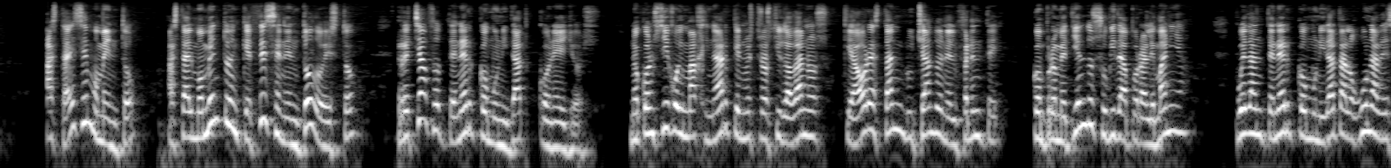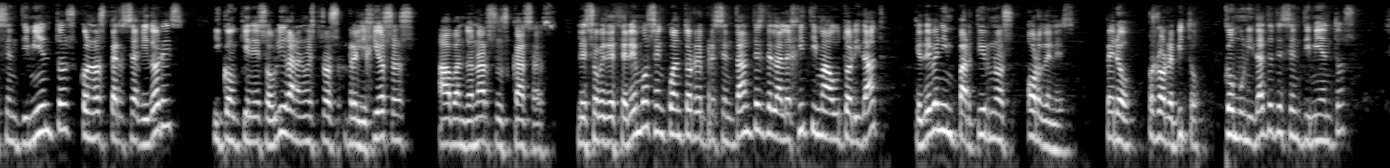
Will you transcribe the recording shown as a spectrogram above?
hasta ese momento, hasta el momento en que cesen en todo esto, rechazo tener comunidad con ellos. No consigo imaginar que nuestros ciudadanos que ahora están luchando en el frente, comprometiendo su vida por Alemania, puedan tener comunidad alguna de sentimientos con los perseguidores y con quienes obligan a nuestros religiosos a abandonar sus casas. Les obedeceremos en cuanto representantes de la legítima autoridad que deben impartirnos órdenes. Pero, os lo repito, comunidades de sentimientos,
